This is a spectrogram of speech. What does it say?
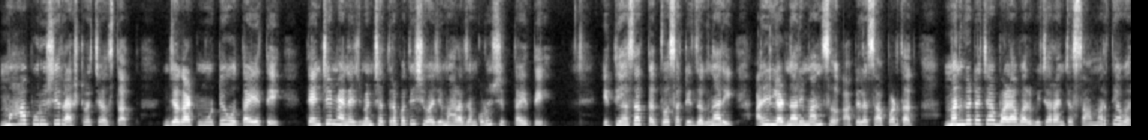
महापुरुष हे राष्ट्राचे असतात. जगात मोठे होता येते त्यांचे मॅनेजमेंट छत्रपती शिवाजी महाराजांकडून शिकता येते. इतिहासात तत्वासाठी जगणारी आणि लढणारी माणसं आपल्याला सापडतात. मनगटाच्या बळावर विचारांच्या सामर्थ्यावर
